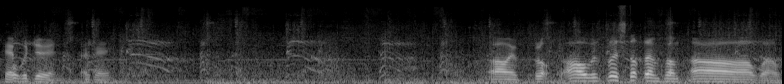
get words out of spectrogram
Okay, what we're doing? Okay. Oh, we blocked. Oh, let's stop them from. Oh well.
